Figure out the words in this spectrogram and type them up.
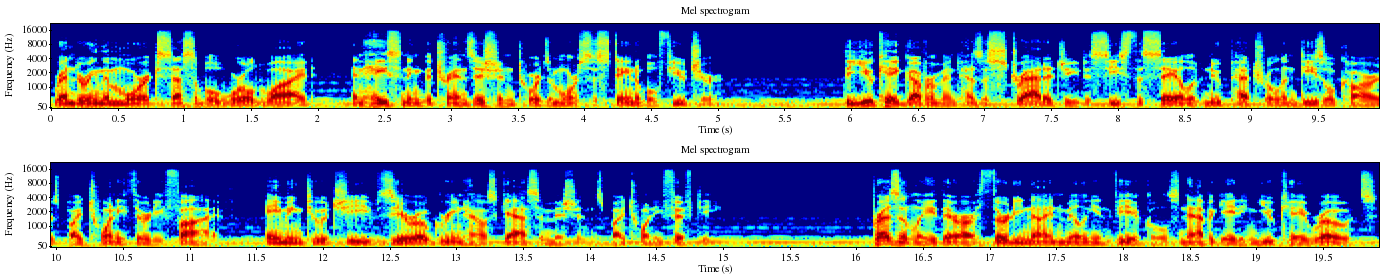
rendering them more accessible worldwide and hastening the transition towards a more sustainable future. The UK government has a strategy to cease the sale of new petrol and diesel cars by 2035 aiming to achieve zero greenhouse gas emissions by 2050. Presently, there are 39 million vehicles navigating UK roads,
